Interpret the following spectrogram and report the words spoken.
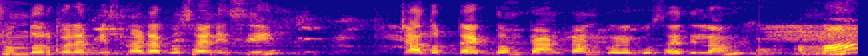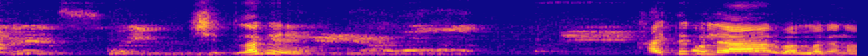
সুন্দর করে বিছনাটা গুছাই নিছি। চাদরটা একদম টান টান করে গুছাই দিলাম। আম্মা, শীত লাগে? খাইতে করলে আর ভালো লাগে না।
